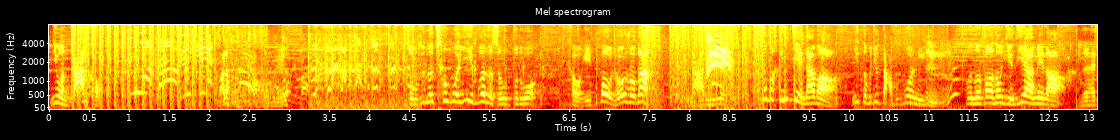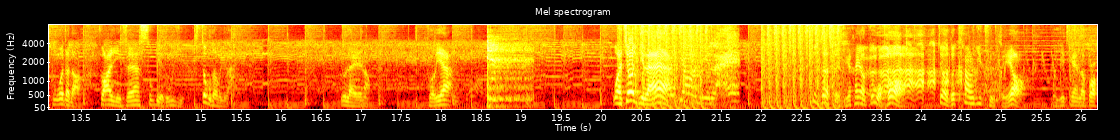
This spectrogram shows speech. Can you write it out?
你往哪跑？完了，手没了。手子能撑过一波的时候不多，看我给你报仇，手大！拿你！这不很简单吗？你怎么就打不过你？不能放松警惕啊，妹子，人还多着呢，抓紧时间收点东西，揍他们去。又来人了，左边。我叫你来，叫你来，就这水平还要跟我耗，这小子看上去挺肥啊！我先填他包。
